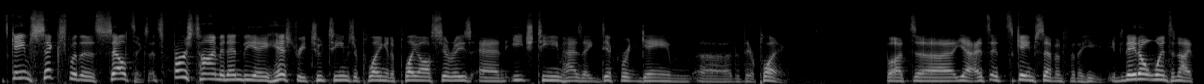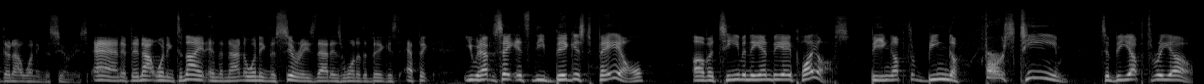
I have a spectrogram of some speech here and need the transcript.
It's game six for the Celtics. It's first time in NBA history two teams are playing in a playoff series, and each team has a different game uh, that they're playing. But uh, yeah, it's it's game seven for the Heat. If they don't win tonight, they're not winning the series. And if they're not winning tonight and they're not winning the series, that is one of the biggest epic. You would have to say it's the biggest fail of a team in the NBA playoffs, being up, th- being the first team to be up 3-0.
